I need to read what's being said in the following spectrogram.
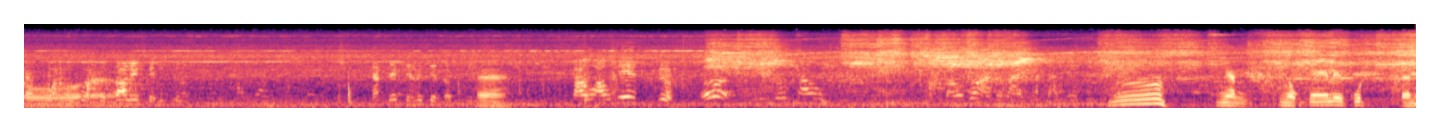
โอ้เออตาเล็กเสร็จจับเล็กเสร็จแล้วเสร็จแล้วเออเป่าเอาดิเอออืมเงี้ยนหยกแงเลยกุดอัน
